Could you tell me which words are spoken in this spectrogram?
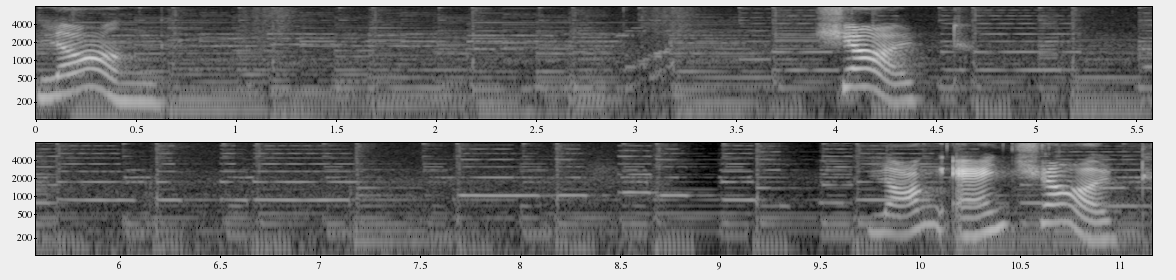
Long. Short long and short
